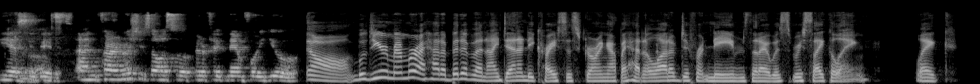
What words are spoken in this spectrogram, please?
Yes, it is. And Farnoosh is also a perfect name for you. Oh, well, do you remember I had a bit of an identity crisis growing up? I had a lot of different names that I was recycling. Like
